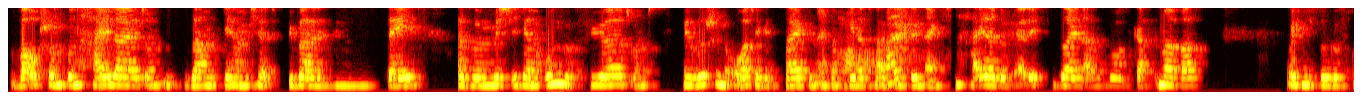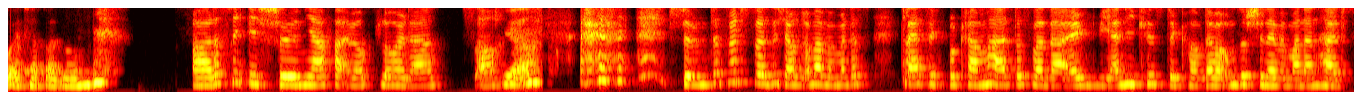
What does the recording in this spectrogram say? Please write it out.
war auch schon so ein Highlight und insgesamt, die haben mich halt überall in diesem State, also in Michigan, rumgeführt und mir so schöne Orte gezeigt und einfach wow. jeder Tag mit denen eigentlich ein Highlight, um ehrlich zu sein. Also es gab immer was, wo ich mich so gefreut habe. Also. Oh, das ist richtig schön, ja, vor allem auf Florida. Ist auch. Ja. Stimmt, das wünscht man sich auch immer, wenn man das Classic-Programm hat, dass man da irgendwie an die Küste kommt. Aber umso schöner, wenn man dann halt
